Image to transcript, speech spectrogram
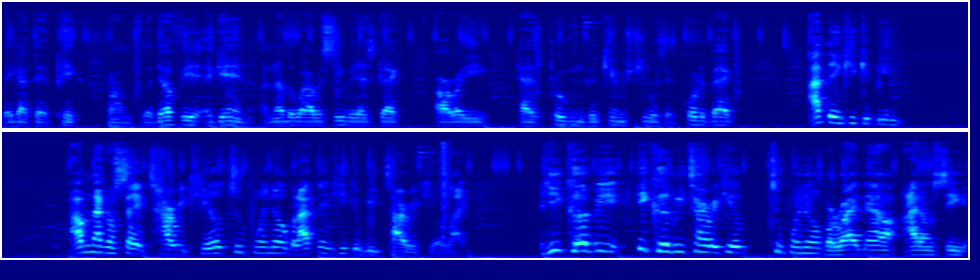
They got that pick from Philadelphia. Again, another wide receiver that's got already has proven good chemistry with their quarterback. I think he could be. I'm not gonna say Tyreek Hill 2.0, but I think he could be Tyreek Hill like. He could be he could be Tyreek Hill 2.0, but right now I don't see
